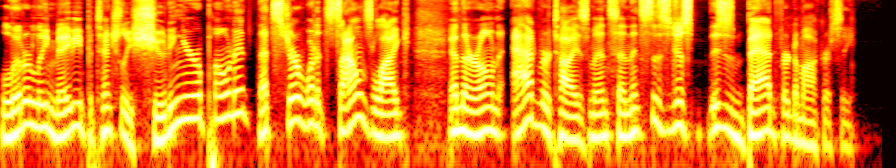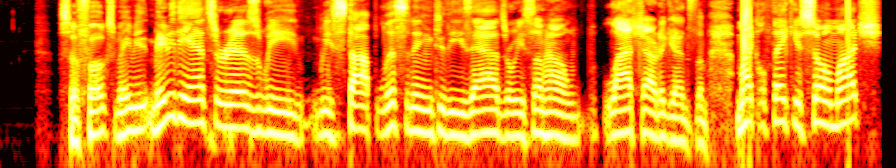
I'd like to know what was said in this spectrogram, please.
Literally maybe potentially shooting your opponent? That's sure what it sounds like in their own advertisements. And this is just this is bad for democracy so folks maybe maybe the answer is we we stop listening to these ads or we somehow lash out against them michael thank you so much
